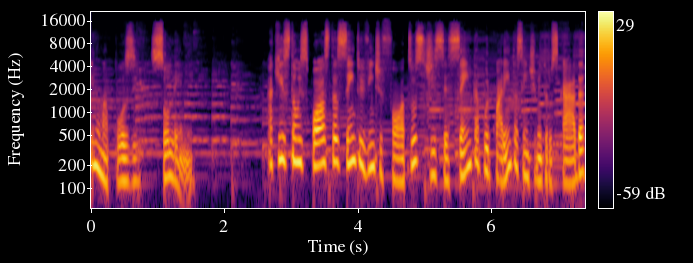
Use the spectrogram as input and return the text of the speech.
e numa pose solene. Aqui estão expostas 120 fotos de 60 por 40 centímetros cada,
